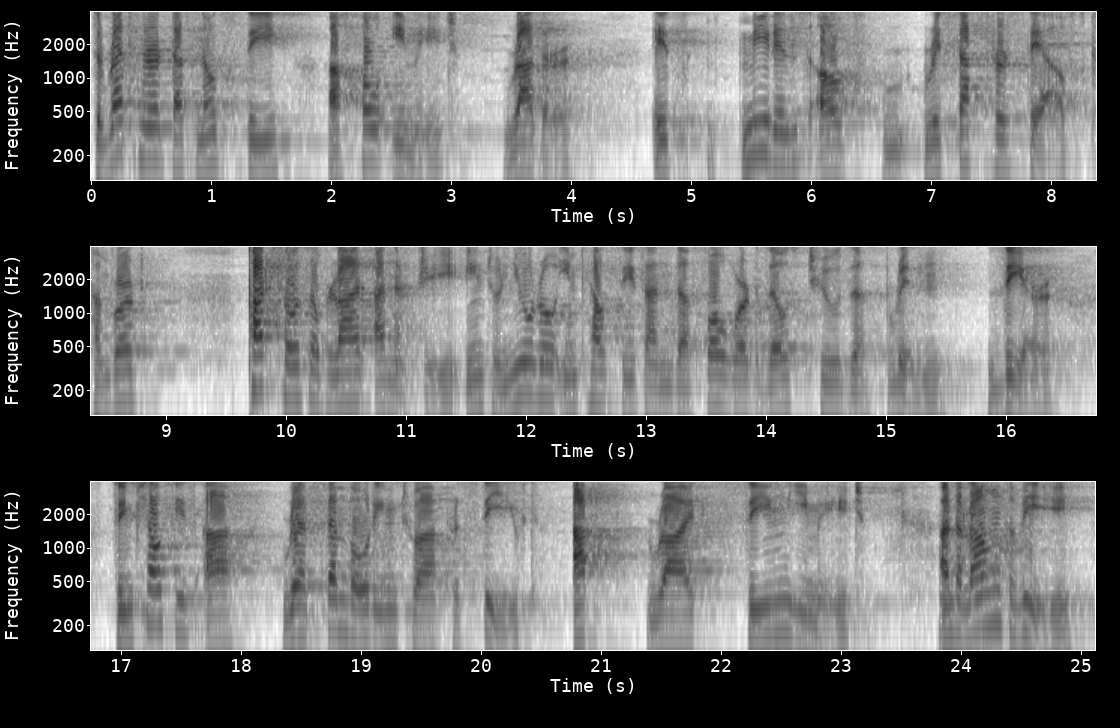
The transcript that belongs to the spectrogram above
the retina does not see a whole image, rather, its millions of receptor cells convert particles of light energy into neural impulses and forward those to the brain. There, the impulses are reassembled into a perceived, upright, seeing image and along the way,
